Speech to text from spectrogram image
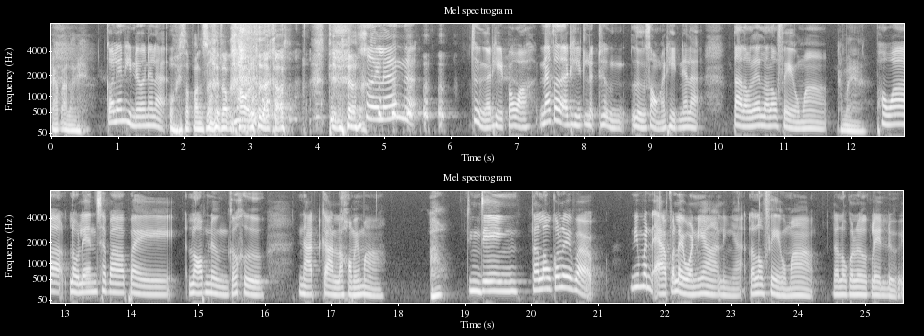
แอปอะไร ก็เล่น tinder นี่แหละ โอ้ยสปอนเซอร์ต้องเข้าแล้วล่ะครับ Tinder เคยเล่นอะถึงอาทิตย์ปะวะ น่าจะอาทิตย์หรือถึงหรือสองอาทิตย์เนี่ยแหละ แต่เราเล่นแล้วเราเฟลมากทำไมอะ เพราะว่าเราเล่นใช่ปะไปรอบหนึ่งก็คือ นัดกันแล้วเขาไม่มา อ้าว จริง ๆ แล้วเราก็เลยแบบ นี่มันแอปอะไรวะเนี่ยอะไรเงี้ย แล้วเราเฟลมาก แล้วเราก็เลิกเล่นเลย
